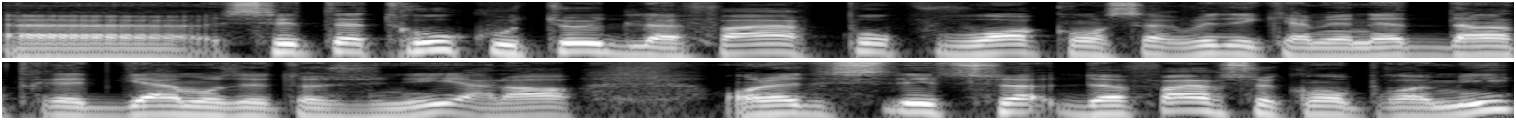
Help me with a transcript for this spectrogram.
Euh, c'était trop coûteux de le faire pour pouvoir conserver des camionnettes d'entrée de gamme aux États-Unis. Alors, on a décidé de faire ce compromis.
